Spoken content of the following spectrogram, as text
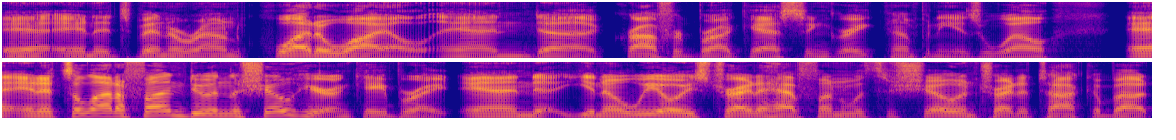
and it's been around quite a while. And uh, Crawford Broadcasting, great company as well. And it's a lot of fun doing the show here on K Bright. And, you know, we always try to have fun with the show and try to talk about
